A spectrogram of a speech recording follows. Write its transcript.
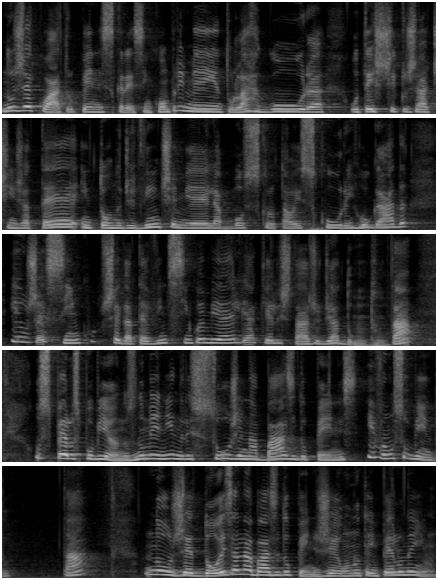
No G4, o pênis cresce em comprimento, largura, o testículo já atinge até em torno de 20 ml, a bolsa escrotal é escura, enrugada, e o G5 chega até 25 ml, é aquele estágio de adulto, uhum. tá? Os pelos pubianos, no menino, eles surgem na base do pênis e vão subindo, tá? No G2 é na base do pênis, G1 não tem pelo nenhum.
